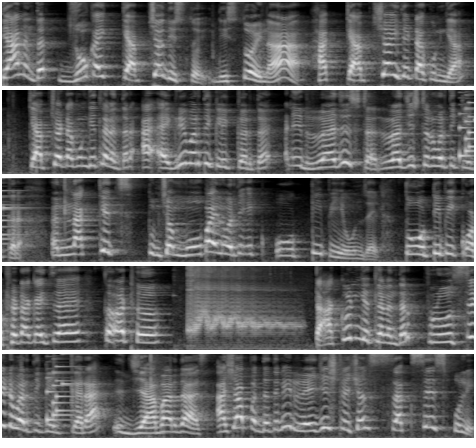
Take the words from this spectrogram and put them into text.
त्यानंतर जो काही कॅप्चा दिसतोय दिसतोय ना हा कॅप्चा इथे टाकून घ्या. कॅप्चर टाकून घेतल्यानंतर ॲग्रीवरती क्लिक करतोय आणि रजिस्टर रजिस्टरवरती क्लिक करा. नक्कीच तुमच्या मोबाईलवरती एक ओ टी पी येऊन जाईल. तो ओ टी पी कोठं टाकायचा आहे? तर अठ टाकून घेतल्यानंतर प्रोसीडवरती क्लिक करा. जबरदस्त. अशा पद्धतीने registration successfully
